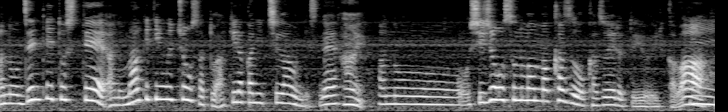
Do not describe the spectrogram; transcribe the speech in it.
あの前提としてあのマーケティング調査と明らかに違うんですね。はい。あの市場そのまま数を数えるというよりかは、うん。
